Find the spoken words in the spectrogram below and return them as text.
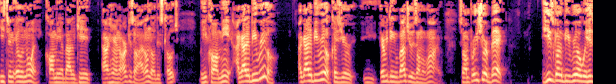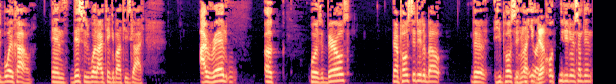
Eastern Illinois call me about a kid out here in Arkansas. I don't know this coach, but he called me. I got to be real. I got to be real because you're you, everything about you is on the line. So I'm pretty sure Beck, he's going to be real with his boy Kyle. And this is what I think about these guys. I read a what was it Barrows that posted it about the he posted Mhm. like he like Yep. quote tweeted or something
